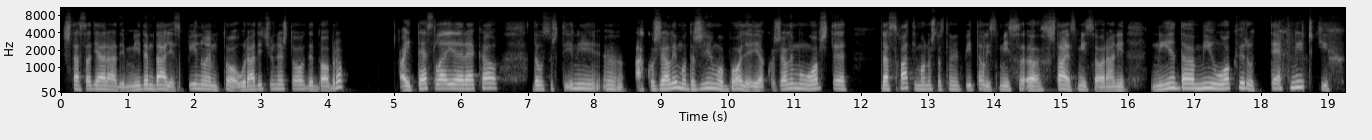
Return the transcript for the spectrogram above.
šta sad ja radim, idem dalje, spinujem to, uradit ću nešto ovde dobro, a i Tesla je rekao da u suštini e, ako želimo da živimo bolje i ako želimo uopšte da shvatimo ono što ste me pitali smisa, e, šta je smisao ranije, nije da mi u okviru tehničkih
